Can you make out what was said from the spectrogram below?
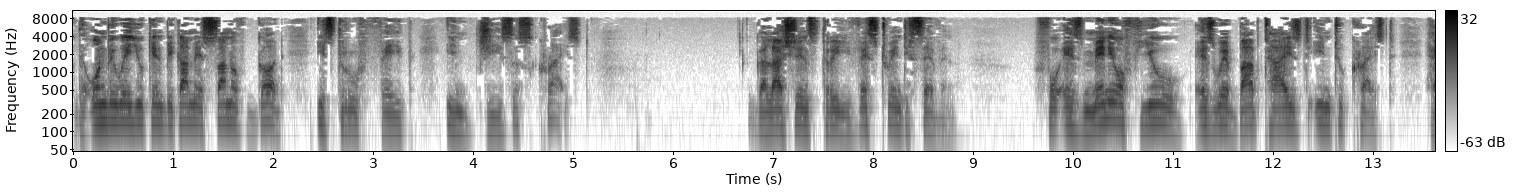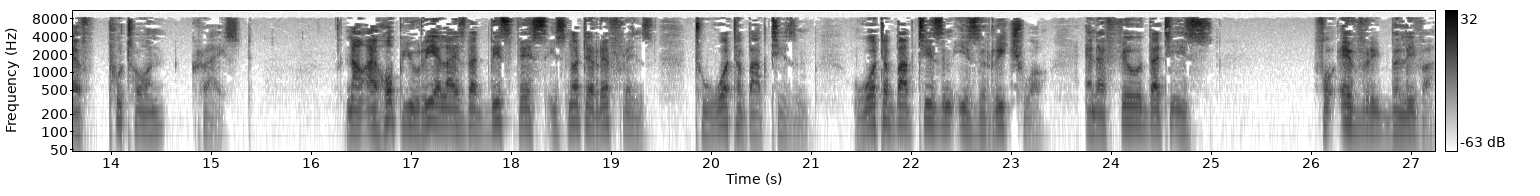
The only way you can become a son of God is through faith in Jesus Christ. Galatians 3 verse 27. For as many of you as were baptized into Christ have put on Christ. Now I hope you realize that this verse is not a reference to water baptism. Water baptism is ritual and I feel that is for every believer.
